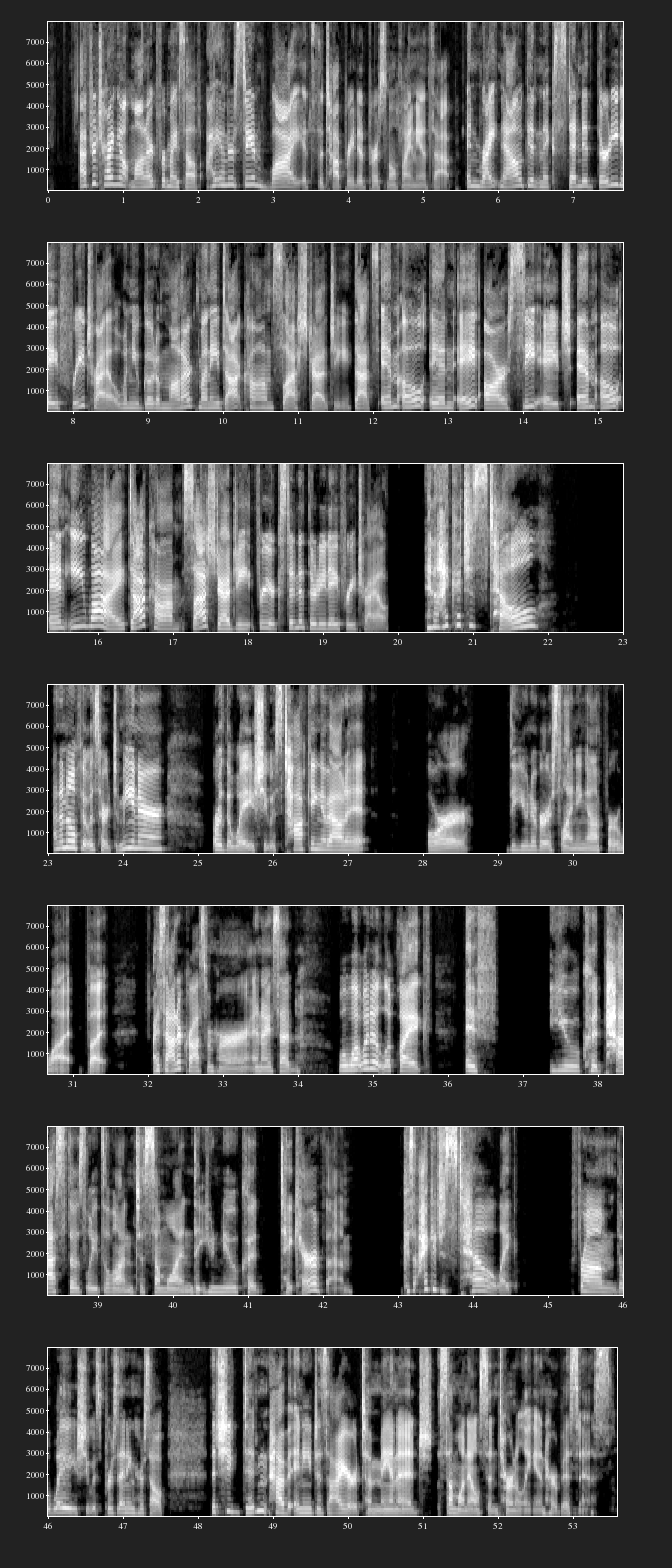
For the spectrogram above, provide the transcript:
After trying out Monarch for myself, I understand why it's the top rated personal finance app. And right now, get an extended 30 day free trial when you go to monarchmoney.com slash strategy. That's M O N A R C H M O N E Y dot com slash strategy for your extended 30 day free trial. And I could just tell I don't know if it was her demeanor or the way she was talking about it or the universe lining up or what, but I sat across from her and I said, Well, what would it look like if you could pass those leads along to someone that you knew could take care of them. Because I could just tell, like, from the way she was presenting herself, that she didn't have any desire to manage someone else internally in her business.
